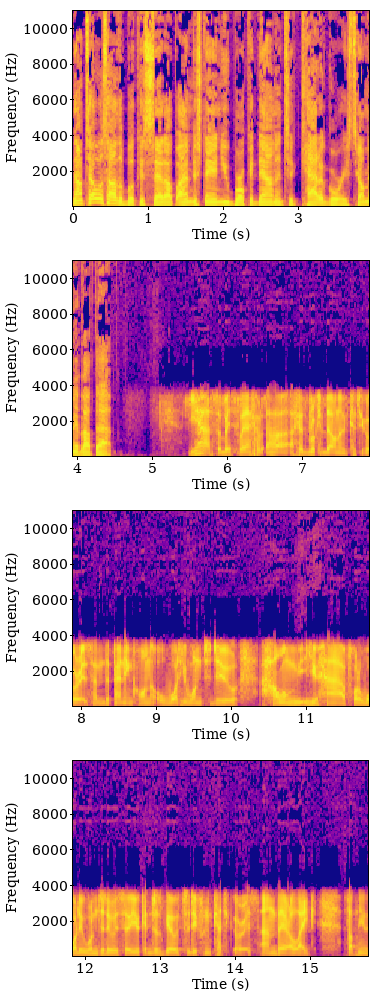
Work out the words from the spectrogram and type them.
Now, tell us how the book is set up. I understand you broke it down into categories. Tell me about that. Yeah, so basically, I have uh, I had broken it down in categories, and depending on what you want to do, how long you have, or what you want to do, so you can just go to different categories, and they're like something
